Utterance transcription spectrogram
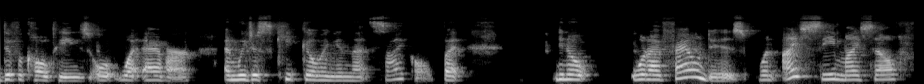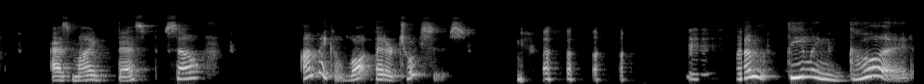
difficulties or whatever. And we just keep going in that cycle. But you know what i've found is when i see myself as my best self i make a lot better choices. When i'm feeling good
